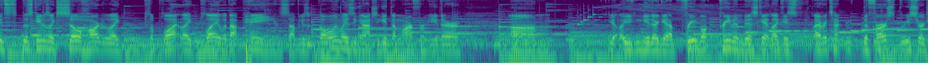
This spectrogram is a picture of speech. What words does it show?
it's this game is like so hard to like to play like play without paying and stuff because the only ways you can actually get them are from either um you, you can either get a free premium biscuit like is every time the first research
